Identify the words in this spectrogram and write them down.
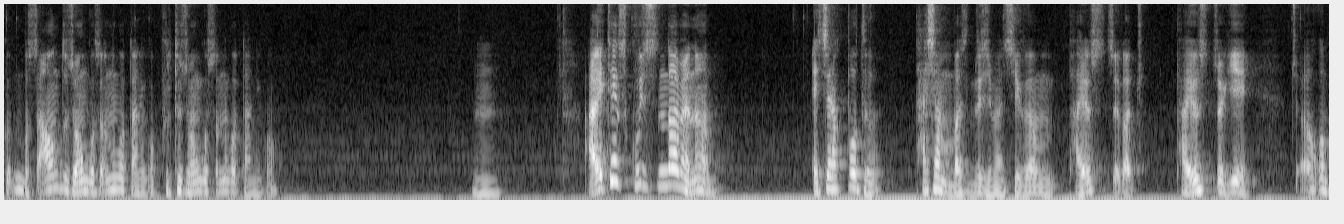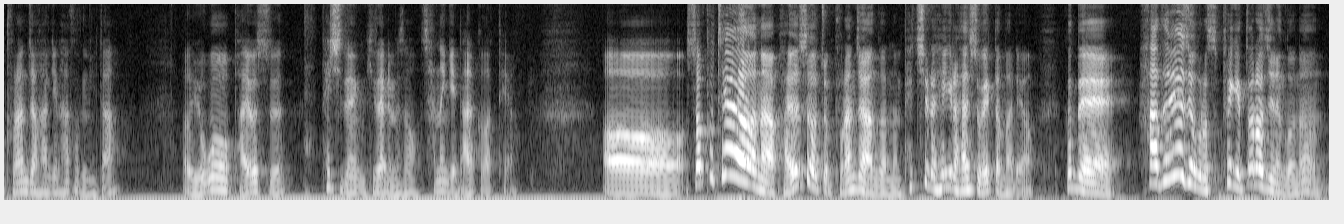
뭐 사운드 좋은 거 쓰는 것도 아니고 블투 좋은 거 쓰는 것도 아니고. 음. ITX 굳이 쓴다면은 에즈락 보드 다시 한번 말씀드리지만 지금 바이오스 쪽가 바이오스 쪽이 조금 불안정하긴 하답니다. 어, 요거 바이오스 패치되는 거 기다리면서 사는 게 나을 것 같아요. 어 소프트웨어나 바이오스가 좀 불안정한 거는 패치로 해결할 수가 있단 말이에요. 근데 하드웨어적으로 스펙이 떨어지는 거는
